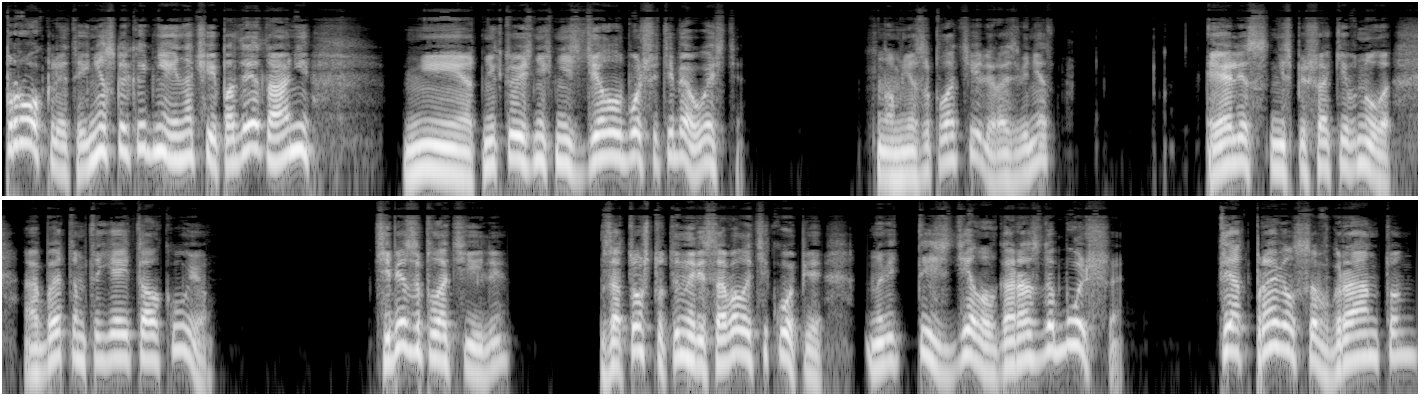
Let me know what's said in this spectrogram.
проклятый несколько дней и ночей подряд, а они... Нет, никто из них не сделал больше тебя, Уэсти. Но мне заплатили, разве нет? Элис не спеша кивнула. Об этом-то я и толкую. Тебе заплатили за то, что ты нарисовал эти копии, но ведь ты сделал гораздо больше. Ты отправился в Грантон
